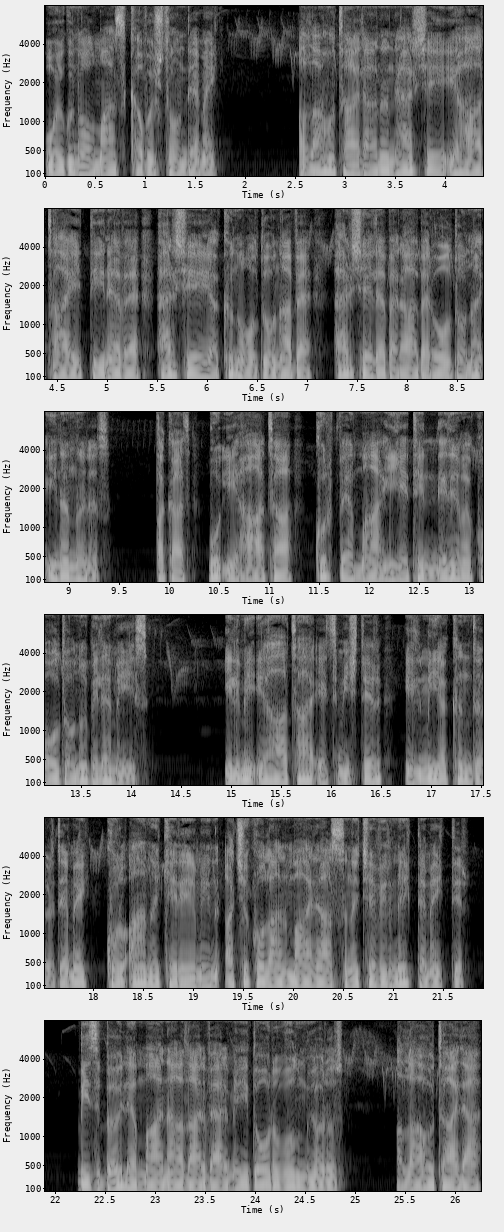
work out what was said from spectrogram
uygun olmaz kavuştuğun demek. Allahu Teala'nın her şeyi ihata ettiğine ve her şeye yakın olduğuna ve her şeyle beraber olduğuna inanırız. Fakat bu ihata, kurp ve mahiyetin ne demek olduğunu bilemeyiz. İlmi ihata etmiştir, ilmi yakındır demek, Kur'an-ı Kerim'in açık olan manasını çevirmek demektir. Biz böyle manalar vermeyi doğru bulmuyoruz. Allahu Teala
